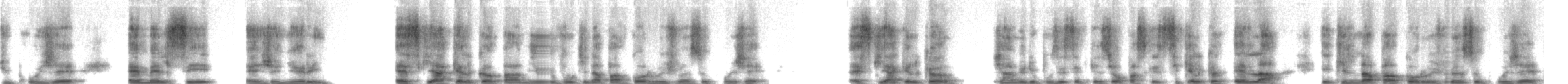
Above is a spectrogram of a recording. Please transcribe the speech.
du projet MLC Ingénierie. Est-ce qu'il y a quelqu'un parmi vous qui n'a pas encore rejoint ce projet? Est-ce qu'il y a quelqu'un? J'ai envie de poser cette question parce que si quelqu'un est là et qu'il n'a pas encore rejoint ce projet,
